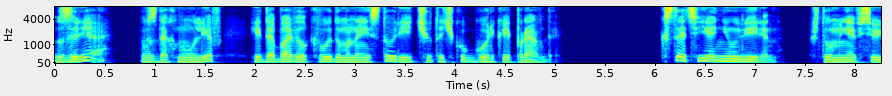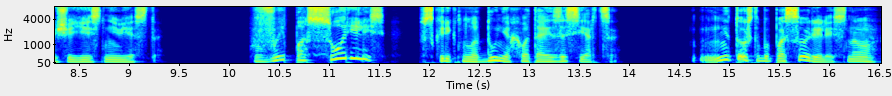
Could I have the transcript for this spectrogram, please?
«Зря», — вздохнул Лев и добавил к выдуманной истории чуточку горькой правды. «Кстати, я не уверен, что у меня все еще есть невеста». «Вы поссорились?» — вскрикнула Дуня, хватая за сердце. «Не то чтобы поссорились, но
